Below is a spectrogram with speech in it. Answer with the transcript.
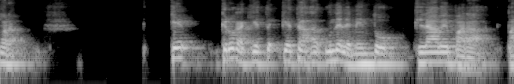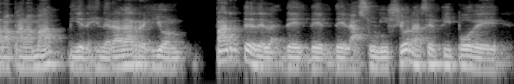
ahora, que, creo que aquí está, que está un elemento clave para, para Panamá y en general la región. Parte de la, de, de, de la solución a ese tipo de,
